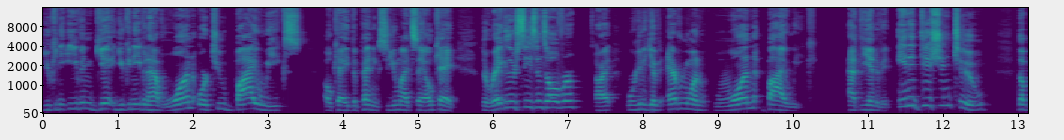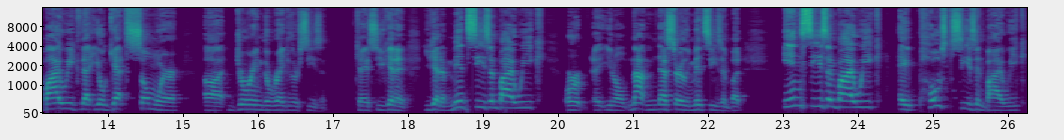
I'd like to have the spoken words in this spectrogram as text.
You can even get you can even have one or two bye weeks, okay, depending. So you might say, okay, the regular season's over. All right, we're to give everyone one bye week at the end of it. In addition to the bye week that you'll get somewhere uh, during the regular season. Okay, so you get a you get a mid-season bye week, or uh, you know not necessarily midseason, but in season bye week, a postseason bye week,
